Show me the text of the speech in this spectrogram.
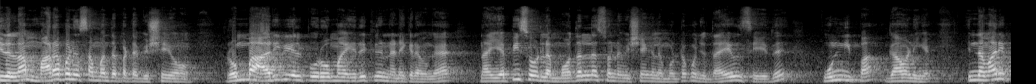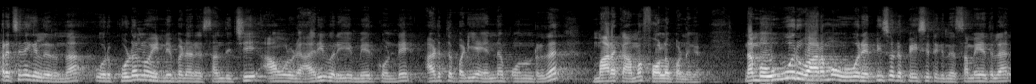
இதெல்லாம் மரபணு சம்பந்தப்பட்ட விஷயம். ரொம்ப அறிவியல் பூர்வமாக இருக்குதுன்னு நினைக்கிறவங்க நான் எபிசோடில் முதல்ல சொன்ன விஷயங்களை மட்டும் கொஞ்சம் தயவு செய்து உன்னிப்பாக கவனிங்க. இந்த மாதிரி பிரச்சனைகள் இருந்தால் ஒரு குடல்நோய் நிபுணரை சந்தித்து அவங்களோட அறிவுரையை மேற்கொண்டு அடுத்தபடியாக என்ன போகணுன்றதை மறக்காமல் ஃபாலோ பண்ணுங்கள் நம்ம ஒவ்வொரு வாரமும் ஒவ்வொரு எபிசோடை பேசிட்டு இருக்க இந்த சமயத்தில்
